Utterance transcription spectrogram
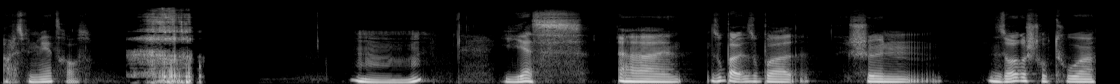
aber das finden wir jetzt raus. Mm. Yes. Äh, super, super schön Säurestruktur.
